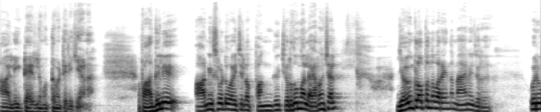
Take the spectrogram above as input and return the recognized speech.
ആ ലീഗ് ടൈറ്റിൽ മുത്തമിട്ടിരിക്കുകയാണ്. അപ്പോൾ അതിൽ ആർണീസിലോട്ട് വഹിച്ചുള്ള പങ്ക് ചെറുതൊന്നുമല്ല കാരണം വെച്ചാൽ യോഗം ക്ലോപ്പ് എന്ന് പറയുന്ന മാനേജർ ഒരു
